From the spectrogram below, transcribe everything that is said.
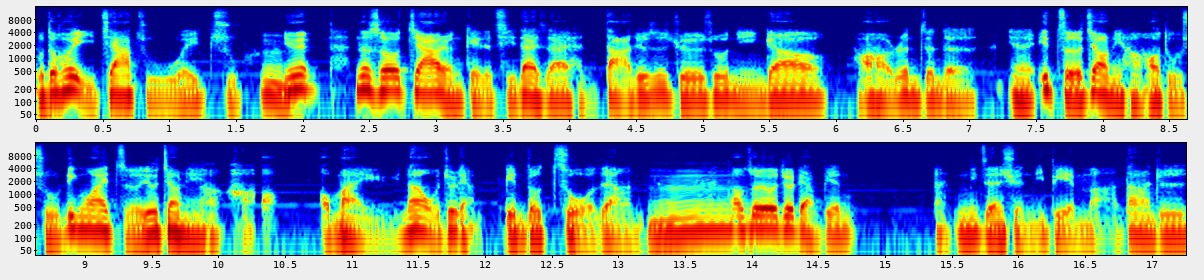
我都会以家族为主，嗯，因为那时候家人给的期待实在很大，就是觉得说你应该要好好认真的，嗯，一则叫你好好读书，另外一则又叫你好好好卖鱼，那我就两边都做这样子，嗯，到最后就两边。你只能选一边嘛，当然就是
